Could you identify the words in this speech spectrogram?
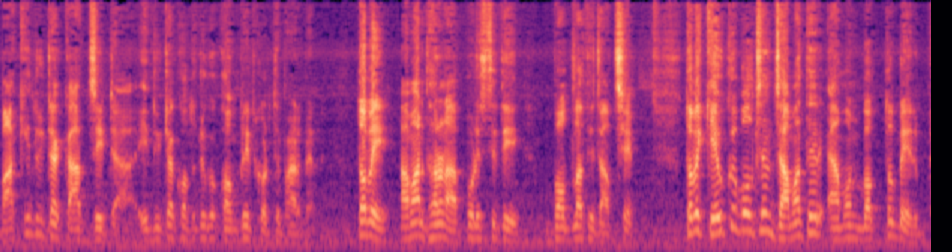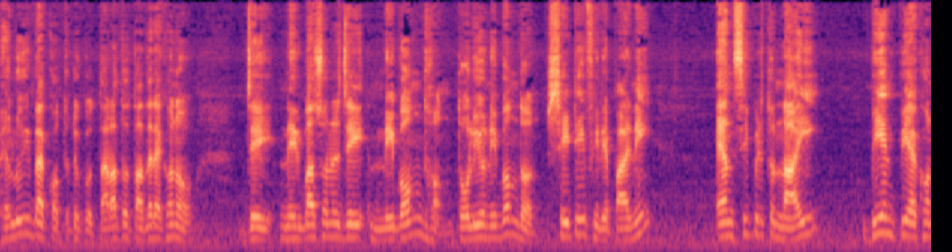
বাকি দুইটা কাজ যেটা, এই দুইটা কতটুকু কমপ্লিট করতে পারবেন? তবে আমার ধারণা পরিস্থিতি বদলাতে যাচ্ছে। তবে কেউ কেউ বলছেন জামাতের এমন বক্তব্যের ভ্যালুই বা কতটুকু, তারা তো তাদের এখনও যে নির্বাচনের যে নিবন্ধন, দলীয় নিবন্ধন, সেটাই ফিরে পায়নি। এনসিপির তো নাই, বিএনপি এখন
